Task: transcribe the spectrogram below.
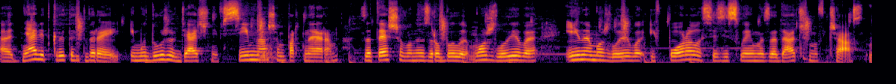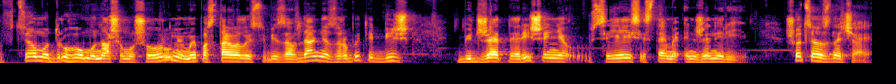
е, дня відкритих дверей. І ми дуже вдячні всім нашим партнерам за те, що вони зробили можливе і неможливе, і впоралися зі своїми задачами вчасно. В цьому другому нашому шоурумі ми поставили собі завдання зробити більш бюджетне рішення всієї системи інженерії. Що це означає?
